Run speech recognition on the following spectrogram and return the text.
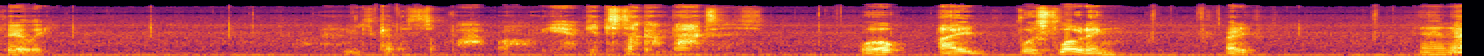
Clearly. You just gotta. s- Wow. Oh, yeah. Get stuck on boxes. Well, I was floating. Ready? And uh,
